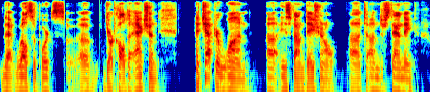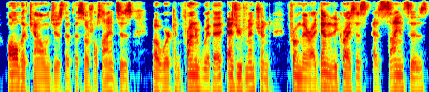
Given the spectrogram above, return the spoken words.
that well supports uh, your call to action. At chapter one, uh, is foundational uh, to understanding all the challenges that the social sciences uh, were confronted with, as you've mentioned, from their identity crisis as sciences,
